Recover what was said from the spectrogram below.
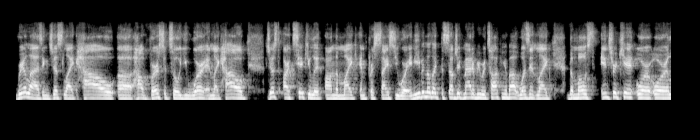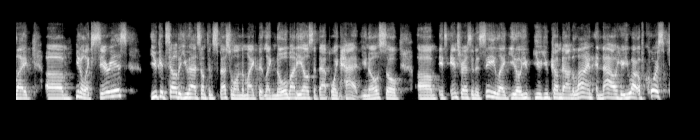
realizing just like how uh, how versatile you were and like how just articulate on the mic and precise you were. And even though like the subject matter we were talking about wasn't like the most intricate or or like um, you know like serious, you could tell that you had something special on the mic that like nobody else at that point had, you know? So um, it's interesting to see like, you know, you you you come down the line and now here you are. Of course,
